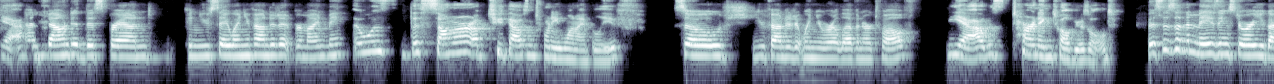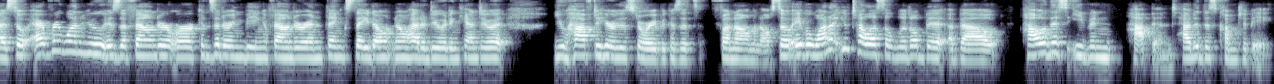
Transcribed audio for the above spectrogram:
Yeah. And founded this brand. Can you say when you founded it? Remind me. It was the summer of 2021, I believe. So you founded it when you were 11 or 12? Yeah, I was turning 12 years old. This is an amazing story, you guys. So, everyone who is a founder or considering being a founder and thinks they don't know how to do it and can't do it, you have to hear the story because it's phenomenal. So, Ava, why don't you tell us a little bit about how this even happened? How did this come to be?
